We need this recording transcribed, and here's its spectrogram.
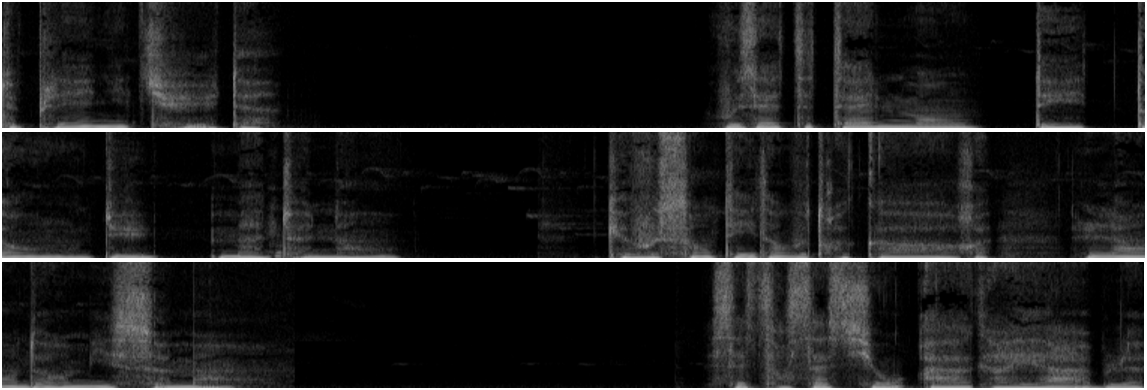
de plénitude. Vous êtes tellement détendu maintenant que vous sentez dans votre corps l'endormissement. Cette sensation agréable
